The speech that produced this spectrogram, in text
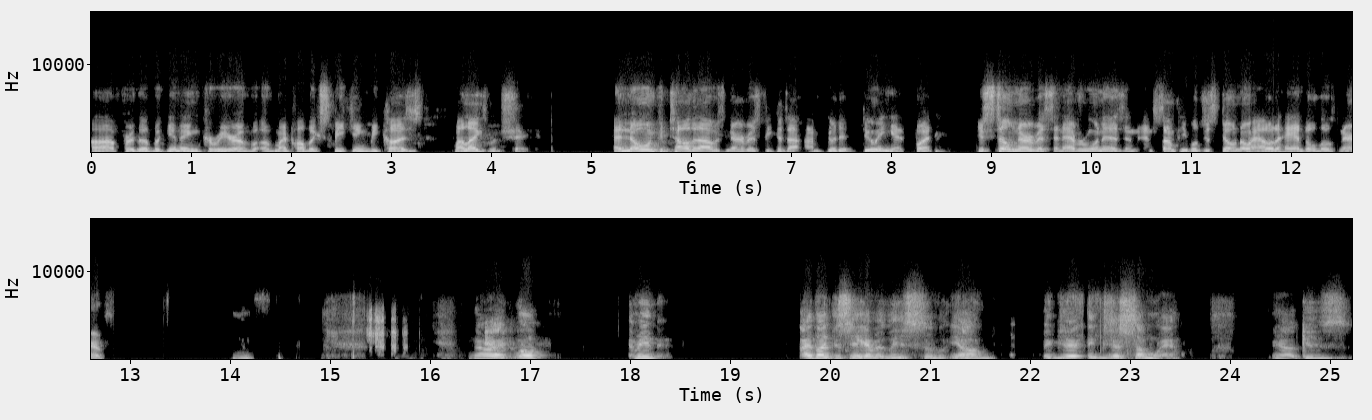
uh, for the beginning career of, of my public speaking because my legs would shake. And no one could tell that I was nervous because I, I'm good at doing it, but you're still nervous, and everyone is. And, and some people just don't know how to handle those nerves. All right. Well, I mean, I'd like to see him at least, you know, exi- exist somewhere. You know, because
